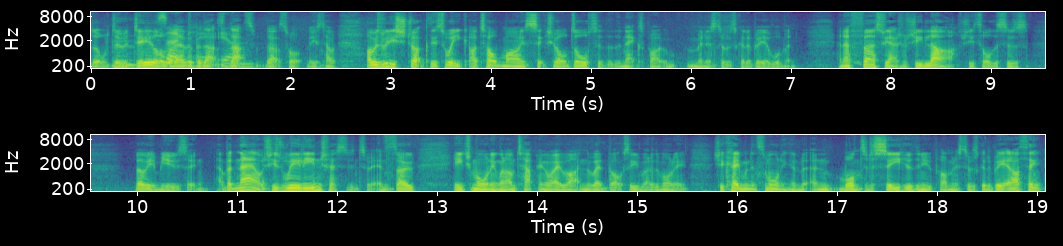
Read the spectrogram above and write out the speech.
or do a deal, or whatever. But that's yeah. that's that's what needs to happen. I was really struck this week. I told my six-year-old daughter that the next prime minister was going to be a woman, and her first reaction was she laughed. She thought this was very amusing. Uh, but now she's really interested into it. And so each morning when I'm tapping away writing the red box email in the morning, she came in this morning and, and wanted to see who the new Prime Minister was going to be. And I think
